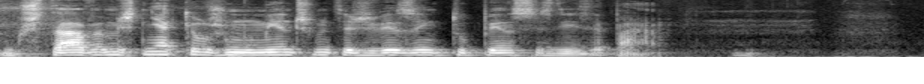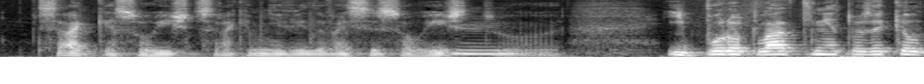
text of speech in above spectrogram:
gostava, mas tinha aqueles momentos muitas vezes em que tu pensas e dizes, pá, será que é só isto? Será que a minha vida vai ser só isto? Hum. E por outro lado tinha depois aquele,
